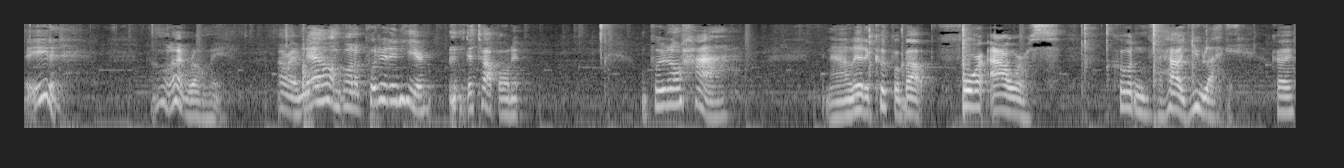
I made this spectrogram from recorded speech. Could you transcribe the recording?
They eat it. I don't like raw meat. All right, now I'm gonna put it in here, the top on it. And put it on high. Now let it cook for about four hours, according to how you like it, okay?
